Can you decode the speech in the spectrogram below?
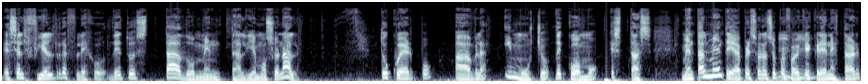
es el fiel reflejo de tu estado mental y emocional tu cuerpo habla y mucho de cómo estás mentalmente. hay personas super que creen estar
